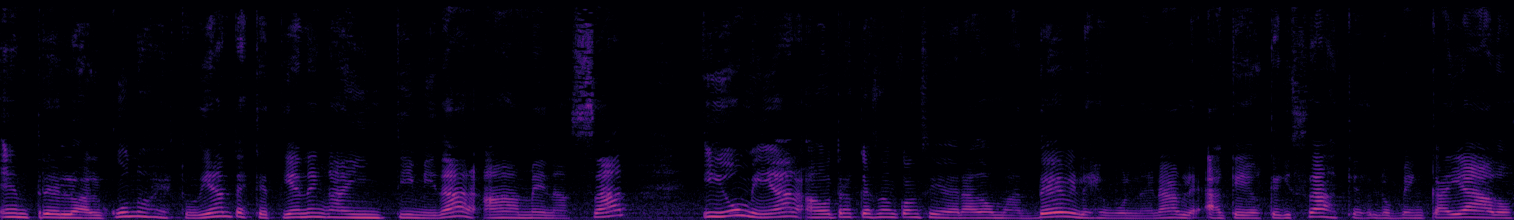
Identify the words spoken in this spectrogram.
entre algunos estudiantes que tienen a intimidar, a amenazar y humillar a otros que son considerados más débiles y vulnerables, aquellos que quizás que los ven callados,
